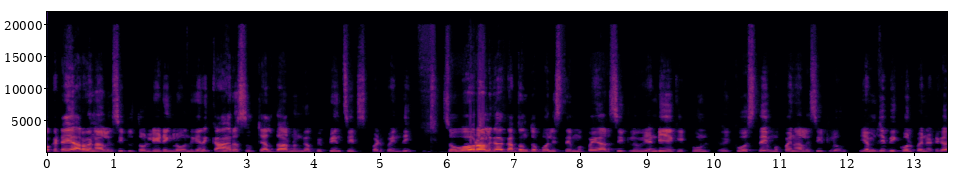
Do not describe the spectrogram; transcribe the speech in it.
ఒకటే అరవై నాలుగు సీట్లతో లీడింగ్లో ఉంది కానీ కాంగ్రెస్ చాలా దారుణంగా ఫిఫ్టీన్ సీట్స్ పడిపోయింది. సో ఓవరాల్గా గతంతో పోలిస్తే ముప్పై ఆరు సీట్లు ఎన్డీఏకి ఎక్కువ ఎక్కువ వస్తే ముప్పై నాలుగు సీట్లు ఎంజీబీ కోల్పోయినట్టుగా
